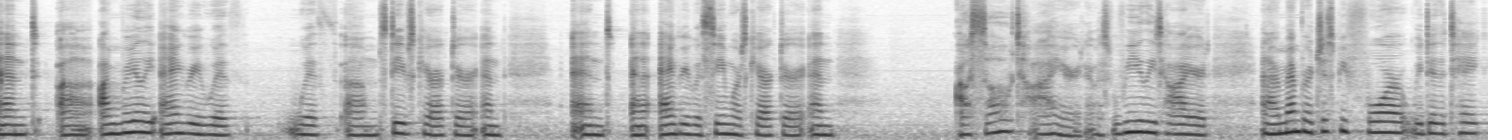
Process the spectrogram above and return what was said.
and uh, I'm really angry with with um, Steve's character and and and angry with Seymour's character, and I was so tired. I was really tired. And I remember just before we did the take,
